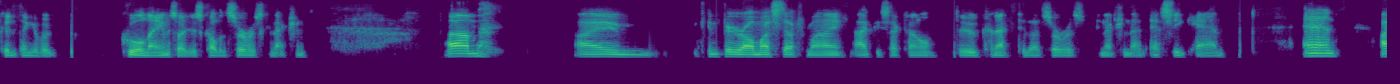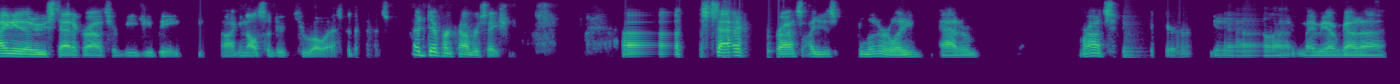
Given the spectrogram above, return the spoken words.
couldn't think of a cool name, so I just called it service connection. Um, I configure all my stuff for my IPsec tunnel to connect to that service connection, that SC CAN. And I can either do static routes or BGP. I can also do QoS, but that's a different conversation. Uh, static routes, I just literally add routes here. You know, like maybe I've got a,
